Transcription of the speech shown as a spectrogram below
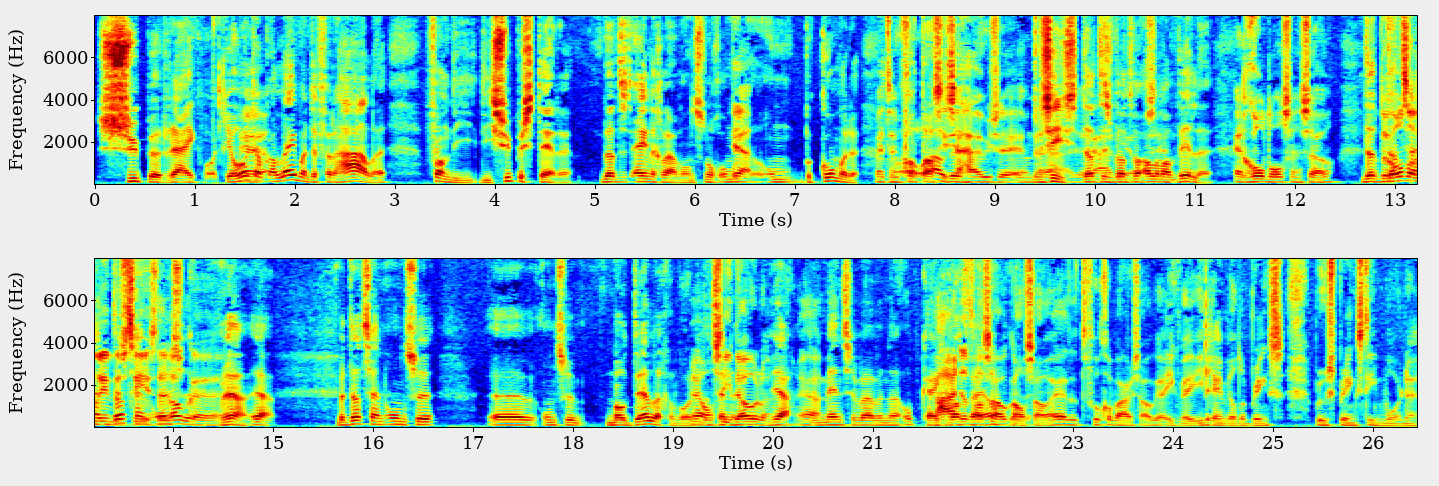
superrijk wordt. Je hoort Ja. ook alleen maar de verhalen van die, die supersterren. Dat is het enige waar we ons nog om, Ja. om bekommeren. Met hun Oh, fantastische wauw, huizen. En Precies, ja, dat is wat we allemaal en- willen. En roddels en zo. Dat, de roddelindustrie dat zijn is daar ook, eh, ja, ja. Maar dat zijn onze, eh, onze modellen geworden. Ja, dat onze zijn de- idolen. ja, Ja. de mensen waar we naar opkijken. Maar wat dat wij was ook al zo. Hè? Dat vroeger waren ze ook. Ik weet, iedereen wilde Bruce Springsteen worden.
